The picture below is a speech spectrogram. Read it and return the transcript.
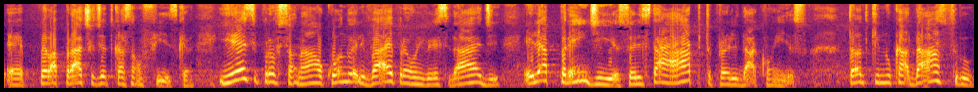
é, pela prática de educação física. E esse profissional, quando ele vai para a universidade, ele aprende isso, ele está apto para lidar com isso. Tanto que no cadastro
